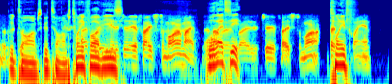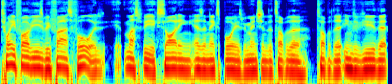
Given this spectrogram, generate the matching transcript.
good times, good times. 25 hopefully years. GFH tomorrow, mate. Well, that's it. GFH tomorrow. That's 20 the plan. 25 years we fast forward it must be exciting as an ex-boy as we mentioned at the top of the top of the interview that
